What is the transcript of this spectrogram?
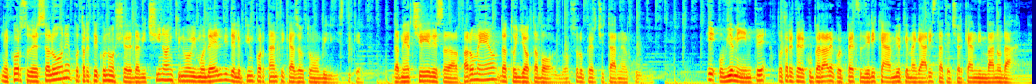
nel corso del salone, potrete conoscere da vicino anche i nuovi modelli delle più importanti case automobilistiche, da Mercedes ad Alfa Romeo, da Toyota a Volvo, solo per citarne alcuni. E ovviamente potrete recuperare quel pezzo di ricambio che magari state cercando invano da anni.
